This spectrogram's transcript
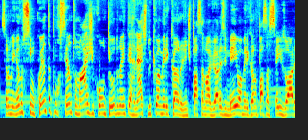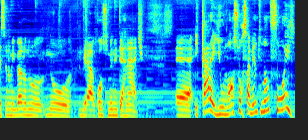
se eu não me engano, 50% mais de conteúdo na internet do que o americano. A gente passa 9 horas e meia, o americano passa 6 horas, se eu não me engano, no, no consumindo internet. É, e, cara, e o nosso orçamento não foi.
